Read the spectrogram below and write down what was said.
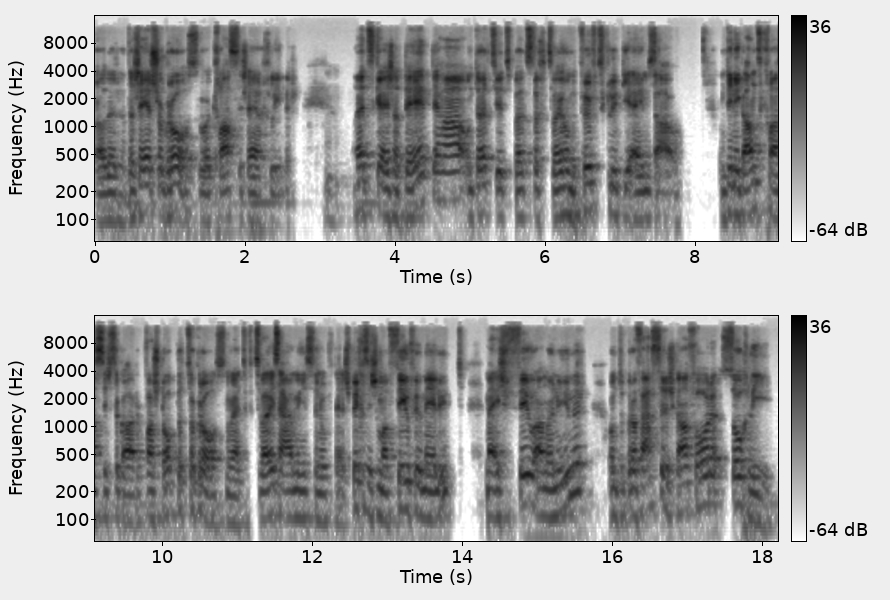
Oder? Das ist eher schon gross, weil eine Klasse ist eher kleiner. Mhm. Jetzt gehst du an die ETH und dort sind jetzt plötzlich 250 Leute in einem Saal. Und deine ganze Klasse ist sogar fast doppelt so gross. Man hat auf zwei Säle müssen aufteilen. Sprich, es ist schon mal viel, viel mehr Leute. Man ist viel anonymer und der Professor ist ganz vorne so klein.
